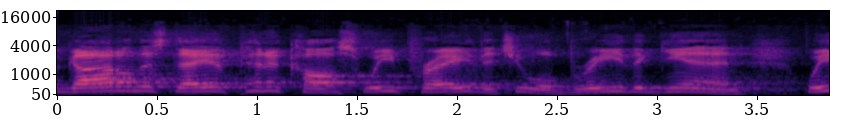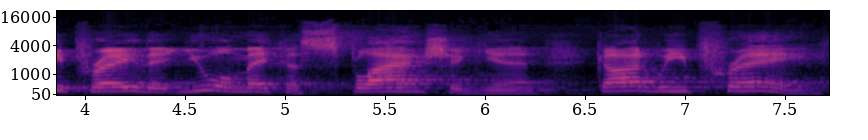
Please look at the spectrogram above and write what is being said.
God, on this day of Pentecost, we pray that you will breathe again. We pray that you will make a splash again. God, we pray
